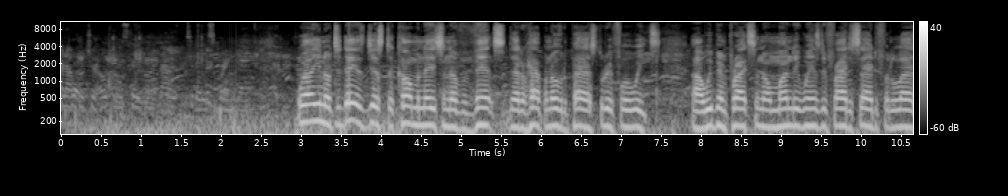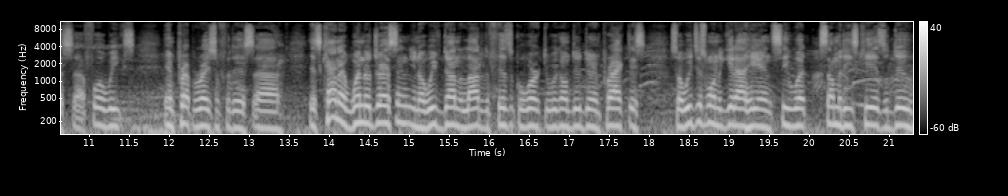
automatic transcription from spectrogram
start off with your opening statement about. Well, you know, today is just a culmination of events that have happened over the past three or four weeks. Uh, we've been practicing on Monday, Wednesday, Friday, Saturday for the last uh, four weeks in preparation for this. Uh, it's kind of window dressing. You know, we've done a lot of the physical work that we're going to do during practice. So we just want to get out here and see what some of these kids will do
